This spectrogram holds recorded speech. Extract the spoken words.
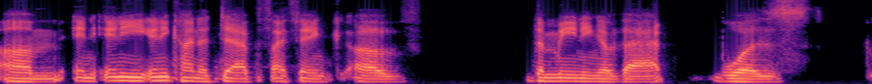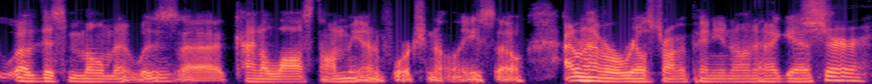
um, in any any kind of depth, I think of the meaning of that was of this moment was uh, kind of lost on me, unfortunately. So I don't have a real strong opinion on it. I guess. Sure.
